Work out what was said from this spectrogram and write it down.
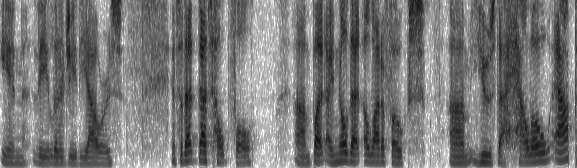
in the liturgy of the hours, and so that that's helpful. Um, but I know that a lot of folks um, use the Hallow app,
